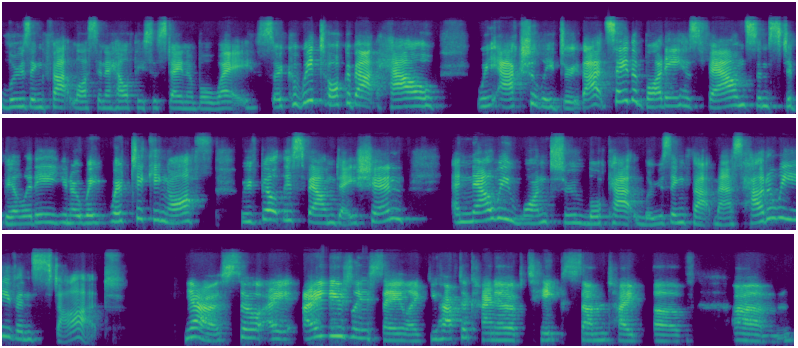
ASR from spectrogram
losing fat loss in a healthy sustainable way. So could we talk about how we actually do that? Say the body has found some stability you know we, we're ticking off we've built this foundation and now we want to look at losing fat mass. How do we even start yeah so i i usually say like you have to kind of take some type of um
